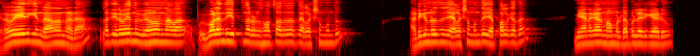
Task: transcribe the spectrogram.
ఇరవై ఐదుకి నేను రానన్నాడా? లేకపోతే ఇరవై ఐదు నువ్వు ఏమన్నావా ఇవాళ ఎందుకు చెప్తున్నారు? రెండు సంవత్సరాల తర్వాత ఎలక్షన్ ముందు. అడిగిన రోజు నుంచి ఎలక్షన్ ముందే చెప్పాలి కదా. మీ అనగానే మమ్మల్ని డబ్బులు అడిగాడు.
